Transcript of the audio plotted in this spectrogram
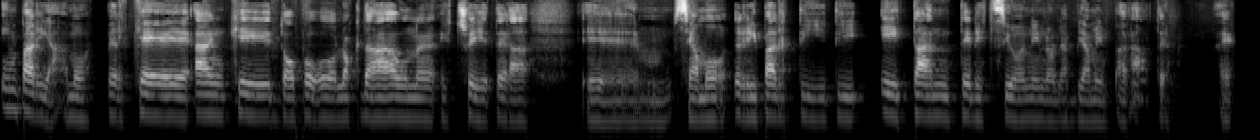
impariamo perché anche dopo lockdown eccetera eh, siamo ripartiti e tante lezioni non le abbiamo imparate ecco.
